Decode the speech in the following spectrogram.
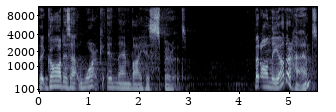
that God is at work in them by his Spirit. But on the other hand,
